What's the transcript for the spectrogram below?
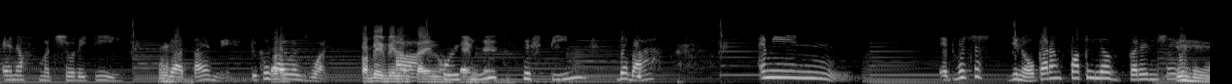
enough maturity that time eh. Because I was what? Pabebe lang Ah, tayo nung time 14, din. 15, diba? I mean, it was just, you know, parang puppy love pa rin siya. Mhm.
